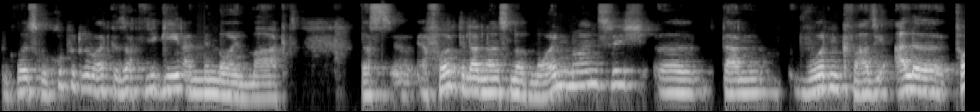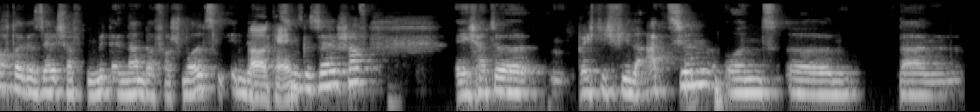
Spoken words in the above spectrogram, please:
eine größere Gruppe drüber, hat gesagt, wir gehen an den neuen Markt. Das äh, erfolgte dann 1999. Äh, dann wurden quasi alle Tochtergesellschaften miteinander verschmolzen in der okay. Aktiengesellschaft. Ich hatte richtig viele Aktien und ähm, dann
